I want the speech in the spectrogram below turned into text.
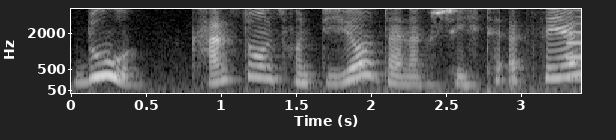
du, kannst du uns von dir und deiner Geschichte erzählen?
